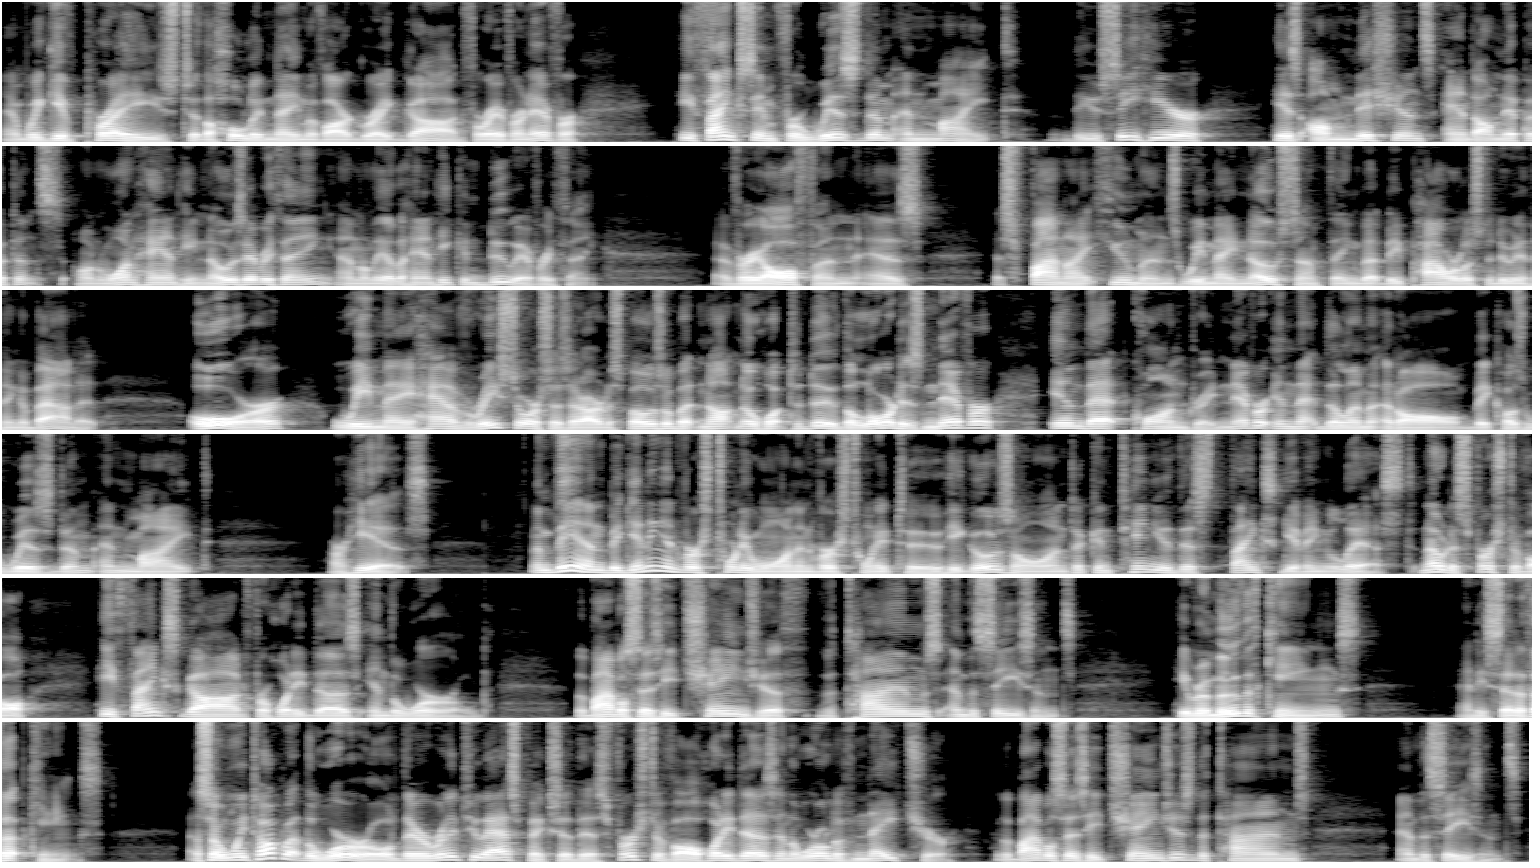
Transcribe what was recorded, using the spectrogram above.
And we give praise to the holy name of our great God forever and ever. He thanks Him for wisdom and might. Do you see here his omniscience and omnipotence. On one hand, he knows everything, and on the other hand, he can do everything. Uh, very often, as, as finite humans, we may know something but be powerless to do anything about it. Or we may have resources at our disposal but not know what to do. The Lord is never in that quandary, never in that dilemma at all, because wisdom and might are His. And then, beginning in verse 21 and verse 22, he goes on to continue this thanksgiving list. Notice, first of all, he thanks God for what he does in the world. The Bible says he changeth the times and the seasons. He removeth kings, and he setteth up kings. So when we talk about the world, there are really two aspects of this. First of all, what he does in the world of nature. The Bible says he changes the times and the seasons.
